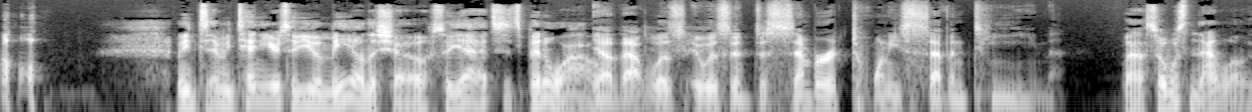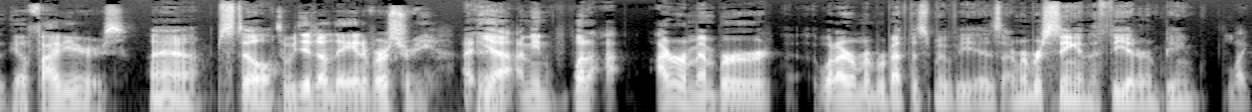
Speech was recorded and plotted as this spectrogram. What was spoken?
while. I mean, t- I mean, 10 years of you and me on the show. So yeah, it's it's been a while. Yeah, that was it was in December 2017. Wow. So it wasn't that long ago. Five years. Yeah, still. So we did it on the anniversary. I, yeah, I mean, what I, I remember, what I remember about this movie is I remember seeing it in the theater and being like,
